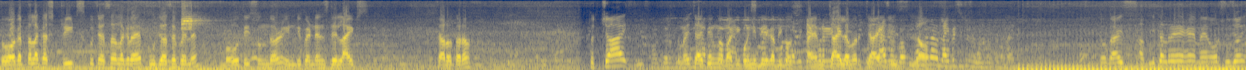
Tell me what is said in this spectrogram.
तो अगरतला का स्ट्रीट्स कुछ ऐसा लग रहा है पूजा से पहले। बहुत ही सुंदर इंडिपेंडेंस डे लाइट्स चारों तरफ़। तो चाय तो मैं चाय पीऊँगा बाकी कोई नहीं पिएगा because I am chai lover chai is love तो गाइस अब निकल रहे हैं मैं और Sujay.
